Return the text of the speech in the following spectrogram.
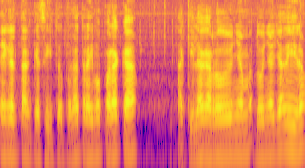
en el tanquecito. Después la trajimos para acá. Aquí la agarró doña, doña Yadira.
